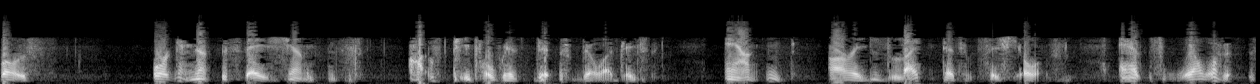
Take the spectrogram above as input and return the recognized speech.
Both organizations of people with disabilities and our elected officials as well as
